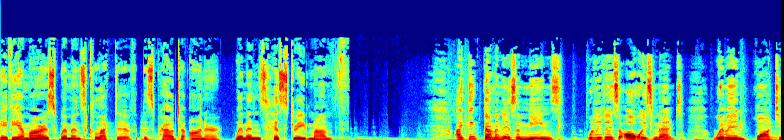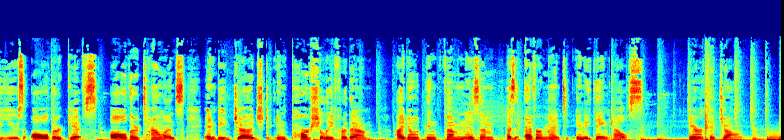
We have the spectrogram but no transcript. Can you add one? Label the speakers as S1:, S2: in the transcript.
S1: KVMR's Women's Collective is proud to honor Women's History Month.
S2: I think feminism means what it has always meant. Women want to use all their gifts, all their talents, and be judged impartially for them. I don't think feminism has ever meant anything else. Erica Jong.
